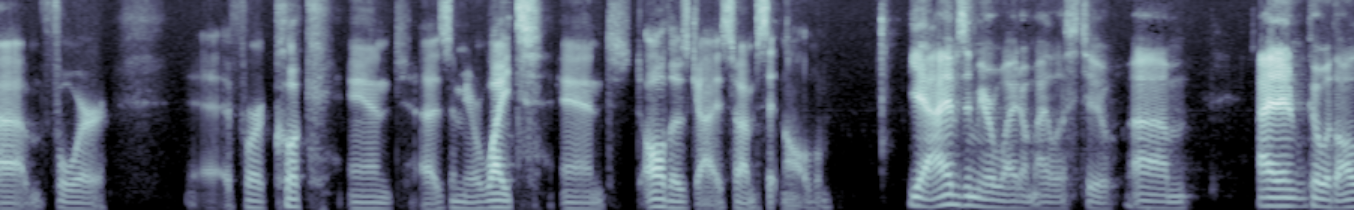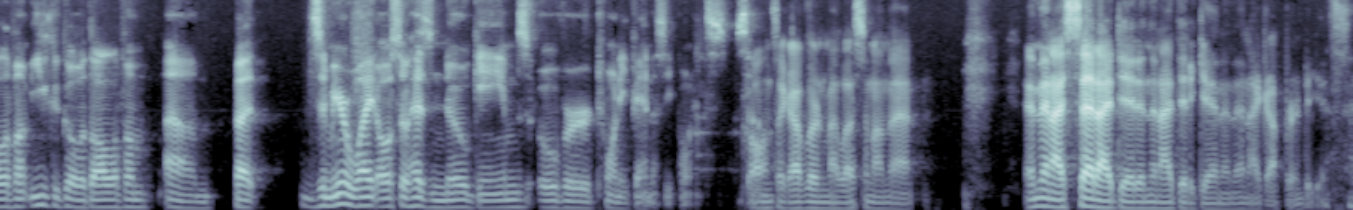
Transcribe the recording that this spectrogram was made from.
um, for uh, for Cook and uh, Zamir White and all those guys. So I'm sitting all of them. Yeah, I have Zamir White on my list too. Um, I didn't go with all of them. You could go with all of them, um, but Zamir White also has no games over 20 fantasy points. So Colin's like, I've learned my lesson on that. And then I said I did, and then I did again, and then I got burned again. So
